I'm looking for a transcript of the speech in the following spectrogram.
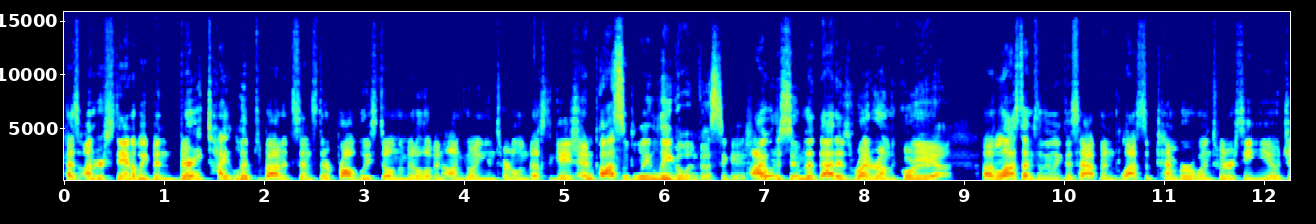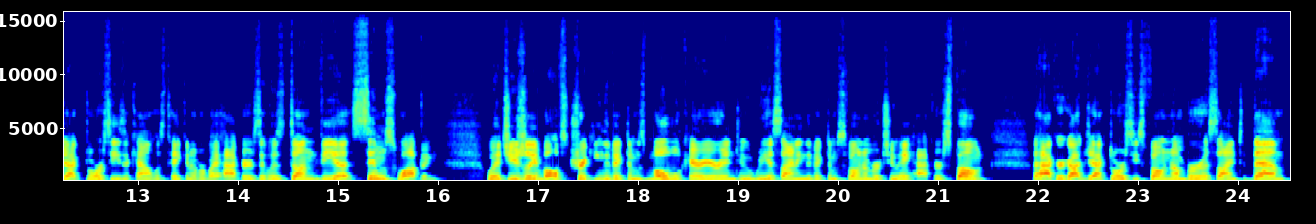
has understandably been very tight-lipped about it since they're probably still in the middle of an ongoing internal investigation. and possibly legal investigation. I would assume that that is right around the corner. yeah. Uh, the last time something like this happened, last September, when Twitter CEO Jack Dorsey's account was taken over by hackers, it was done via SIM swapping, which usually involves tricking the victim's mobile carrier into reassigning the victim's phone number to a hacker's phone. The hacker got Jack Dorsey's phone number assigned to them,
